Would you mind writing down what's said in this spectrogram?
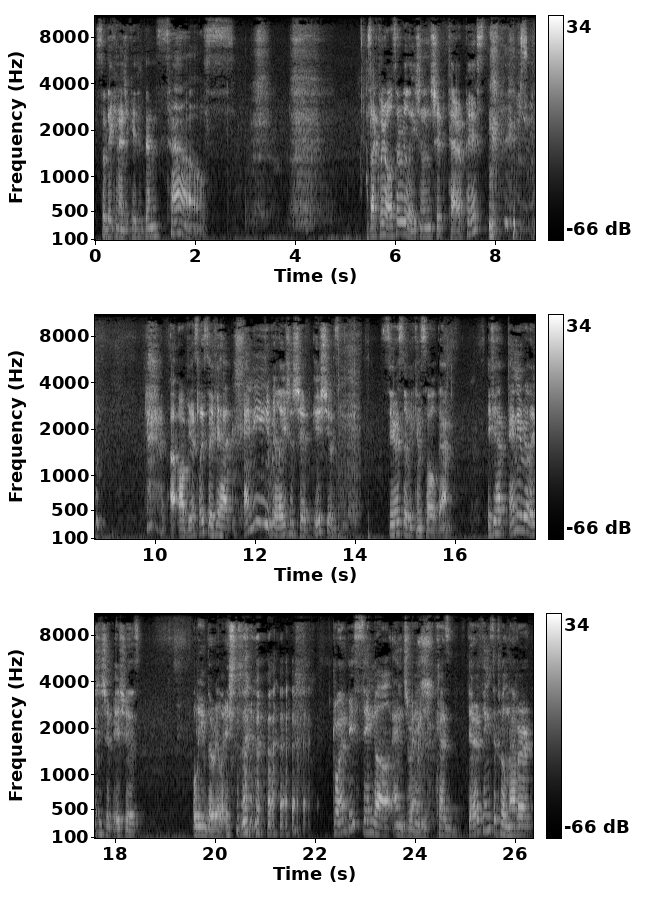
so they can educate themselves. It's like we're also relationship therapists. Uh, obviously, so if you have any relationship issues, seriously, we can solve them. If you have any relationship issues, leave the relationship. Go and be single and drink because there are things that will never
